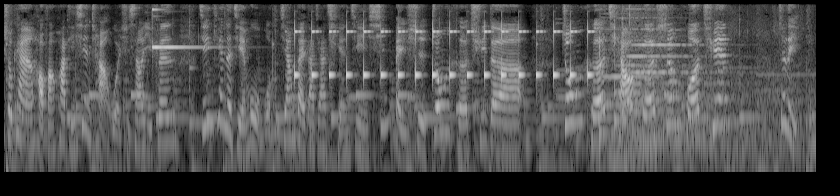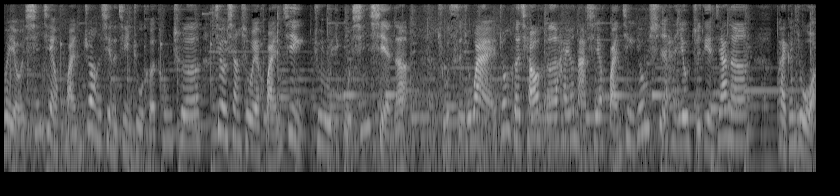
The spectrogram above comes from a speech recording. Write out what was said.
收看《好房话题现场》，我是萧逸芬。今天的节目，我们将带大家前进新北市中和区的 中和桥和生活圈。这里因为有新建环状线的进驻和通车，就像是为环境注入一股新血呢。除此之外，中和桥和还有哪些环境优势和优质店家呢？快跟着我，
